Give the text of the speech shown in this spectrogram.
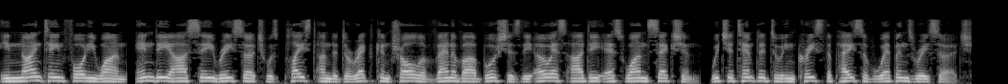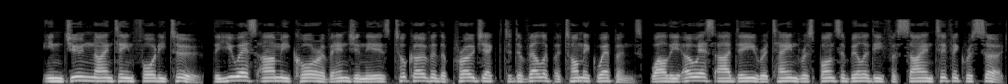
In 1941, NDRC research was placed under direct control of Vannevar Bush as the OSRD S1 section, which attempted to increase the pace of weapons research. In June 1942, the U.S. Army Corps of Engineers took over the project to develop atomic weapons, while the OSRD retained responsibility for scientific research.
